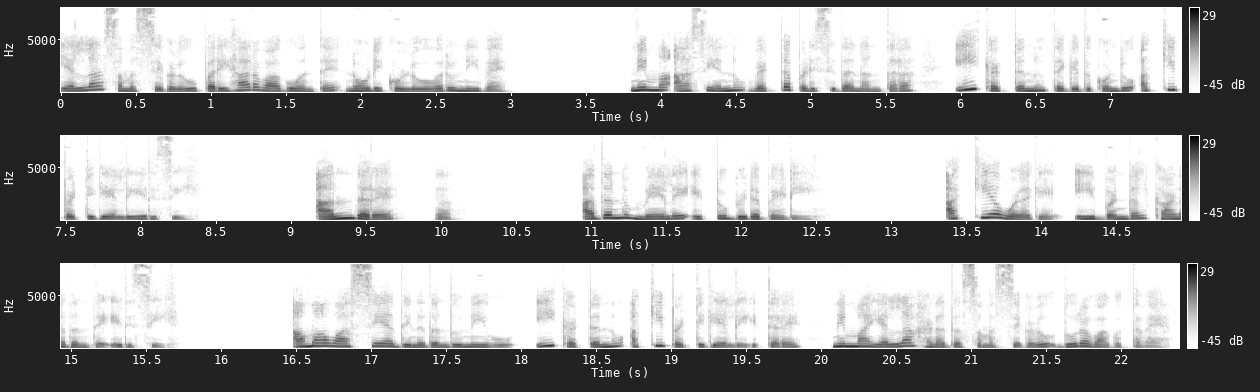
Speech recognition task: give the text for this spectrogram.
ಎಲ್ಲಾ ಸಮಸ್ಯೆಗಳು ಪರಿಹಾರವಾಗುವಂತೆ ನೋಡಿಕೊಳ್ಳುವವರು ನೀವೇ. ನಿಮ್ಮ ಆಸೆಯನ್ನು ವ್ಯಕ್ತಪಡಿಸಿದ ನಂತರ ಈ ಕಟ್ಟನ್ನು ತೆಗೆದುಕೊಂಡು ಅಕ್ಕಿ ಪೆಟ್ಟಿಗೆಯಲ್ಲಿ ಇರಿಸಿ. ಅಂದರೆ ಅದನ್ನು ಮೇಲೆ ಇಟ್ಟು ಬಿಡಬೇಡಿ. ಅಕ್ಕಿಯ ಒಳಗೆ ಈ ಬಂಡಲ್ ಕಾಣದಂತೆ ಇರಿಸಿ. ಅಮಾವಾಸ್ಯೆಯ ದಿನದಂದು ನೀವು ಈ ಕಟ್ಟನ್ನು ಅಕ್ಕಿ ಪೆಟ್ಟಿಗೆಯಲ್ಲಿ ಇಟ್ಟರೆ ನಿಮ್ಮ ಎಲ್ಲಾ ಹಣದ ಸಮಸ್ಯೆಗಳು ದೂರವಾಗುತ್ತವೆ.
